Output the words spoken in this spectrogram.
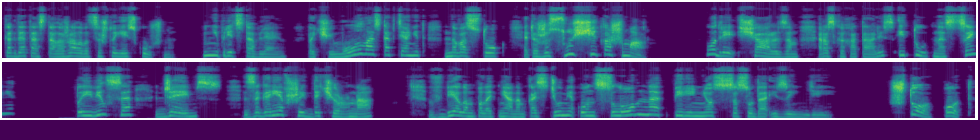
когда та стала жаловаться, что ей скучно. Не представляю, почему вас так тянет на восток? Это же сущий кошмар. Одри с Чарльзом расхохотались, и тут на сцене появился Джеймс, загоревший до черна. В белом полотняном костюме он словно перенесся сюда из Индии. — Что, от,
